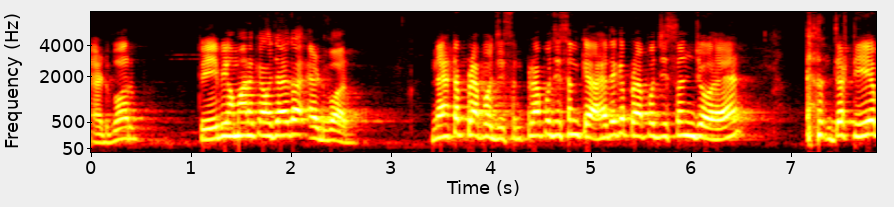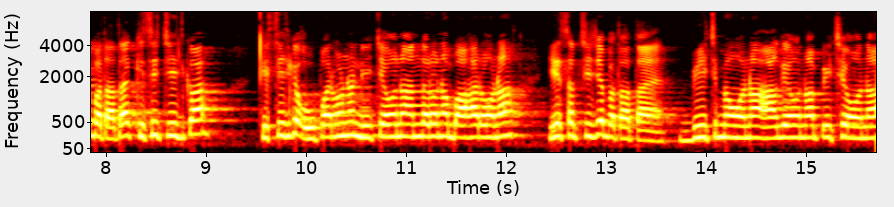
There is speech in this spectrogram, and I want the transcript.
एडवर्ब तो ये भी हमारा क्या हो जाएगा? एडवर्ब नेक्स्ट है प्रेपोजिशन प्रेपोजिशन क्या है? देखिए प्रेपोजिशन जो है जस्ट ये बताता है किसी चीज़ का किस चीज़ के ऊपर होना नीचे होना अंदर होना बाहर होना ये सब चीज़ें बताता है। बीच में होना आगे होना पीछे होना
